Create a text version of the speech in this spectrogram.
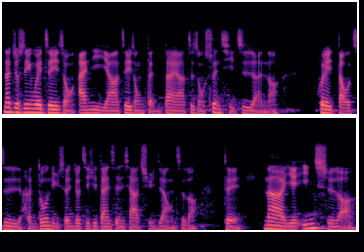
那就是因为这一种安逸啊，这种等待啊，这种顺其自然啊，会导致很多女生就继续单身下去这样子了。对，那也因此啦，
